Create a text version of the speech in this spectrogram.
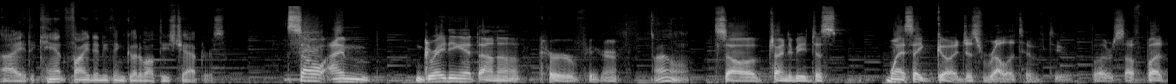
I can't find anything good about these chapters. So I'm grading it on a curve here. Oh, So trying to be just when I say good, just relative to the other stuff. But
